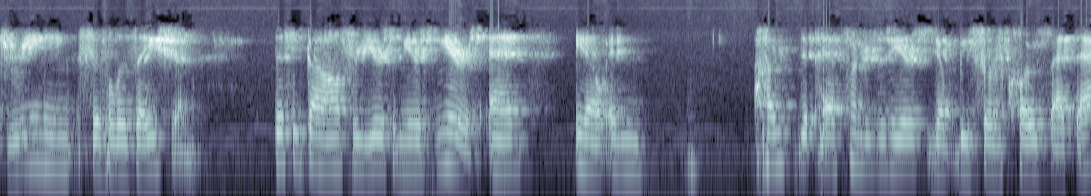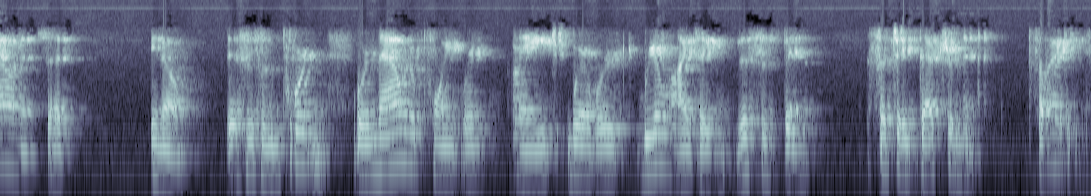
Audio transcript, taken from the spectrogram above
dreaming civilization this has gone on for years and years and years. And, you know, in the past hundreds of years, you know, we sort of closed that down and said, you know, this is important. We're now at a point where age where we're realizing this has been such a detriment to society.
